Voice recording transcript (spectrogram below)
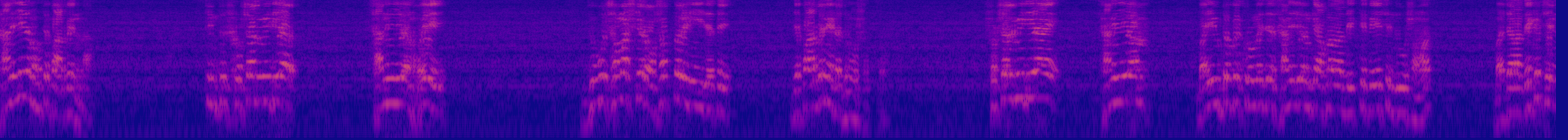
সানি লিওন হতে পারবেন না। কিন্তু সোশ্যাল মিডিয়ার সানি লিওন হয়ে যুব সমাজকে রসাত্তরে নিয়ে যেতে যে পারবেন এটা ধ্রুব সত্য। সোশ্যাল মিডিয়ায় সানি লিওন বা ইউটিউবে ক্রমে যে সানি লিওনকে আপনারা দেখতে পেয়েছেন যুব সমাজ, বা যারা দেখেছেন,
